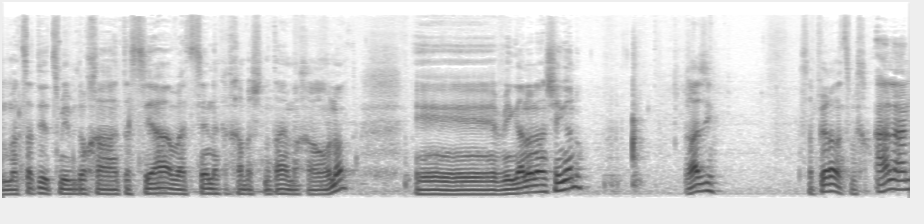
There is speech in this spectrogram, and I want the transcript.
מצאתי את עצמי בתוך התעשייה והסצנה ככה בשנתיים האחרונות, אה, והגענו לאן שהגענו. רזי, ספר על עצמך. אהלן,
